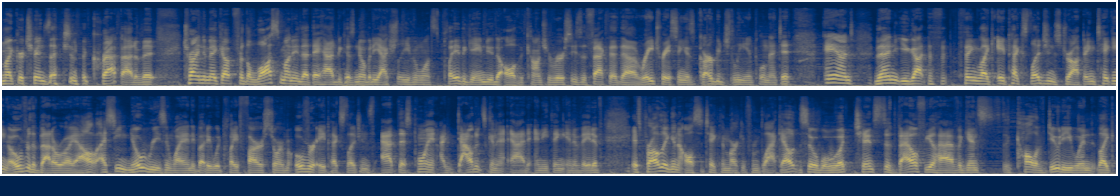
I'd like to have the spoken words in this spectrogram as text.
microtransaction the crap out of it, trying to make up for the lost money that they had because nobody actually even wants to play the game due to all the controversies, the fact that uh, ray tracing is garbagely implemented, and then you got the th thing like Apex Legends dropping, taking over the battle royale. I see no reason why anybody would play Firestorm over Apex Legends at this point. I doubt it's going to add anything innovative. It's probably going to also take the market from Blackout. So what chance does Battlefield have against the Call of Duty when like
